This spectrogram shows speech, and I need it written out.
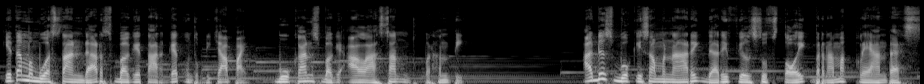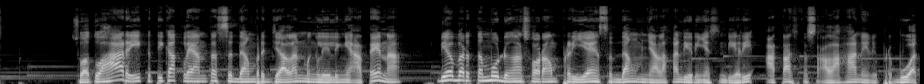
Kita membuat standar sebagai target untuk dicapai, bukan sebagai alasan untuk berhenti. Ada sebuah kisah menarik dari filsuf stoik bernama Cleantes. Suatu hari ketika Cleantes sedang berjalan mengelilingi Athena, dia bertemu dengan seorang pria yang sedang menyalahkan dirinya sendiri atas kesalahan yang diperbuat.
